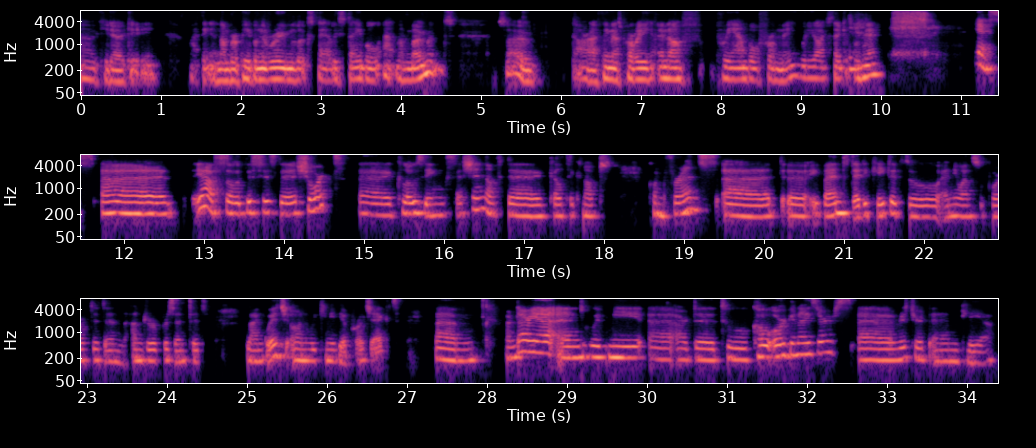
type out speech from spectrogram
Okie dokie. I think a number of people in the room looks fairly stable at the moment. So, Daria, I think that's probably enough preamble from me. Would you like to take it from here? Yes. Uh, yeah, so this is the short uh, closing session of the Celtic Knot conference, uh, event dedicated to anyone supported and underrepresented language on Wikimedia project. Um, I'm Daria and with me uh, are the two co-organizers, uh, Richard and Leah.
